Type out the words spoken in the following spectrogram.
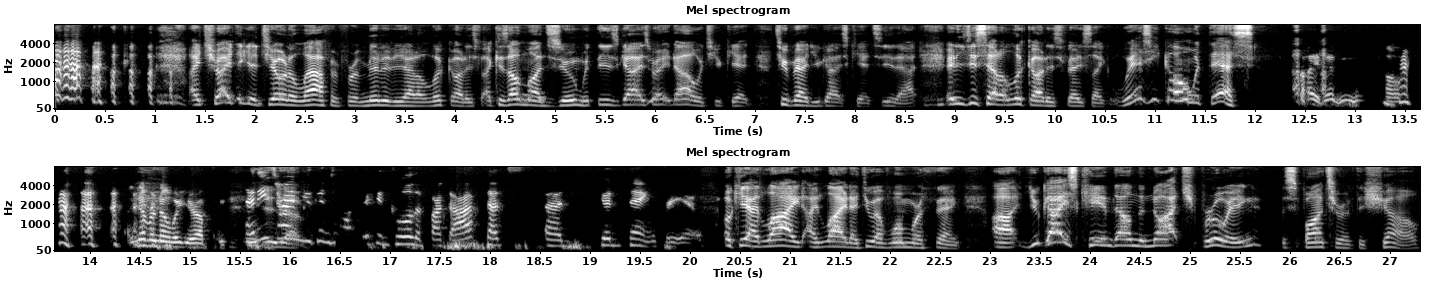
I tried to get Joe to laugh, and for a minute he had a look on his face because I'm on Zoom with these guys right now, which you can't. Too bad you guys can't see that. And he just had a look on his face, like, "Where's he going with this?" I didn't know. I never know what you're up to. Anytime Yeah. you can tell Wicked Cool to fuck off, that's a good thing for you. Okay, I lied. I lied. I do have one more thing. Uh, you guys came down the Notch Brewing, the sponsor of the show,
